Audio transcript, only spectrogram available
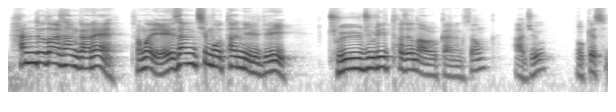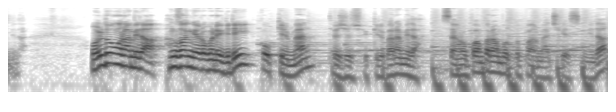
한두 달 상간에 정말 예상치 못한 일들이 줄줄이 터져 나올 가능성 아주 높겠습니다. 오늘도 응원합니다. 항상 여러분의 길이 꽃길만 되실 수 있길 바랍니다. 이상으로 뻔뻔한 법도방을 마치겠습니다.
